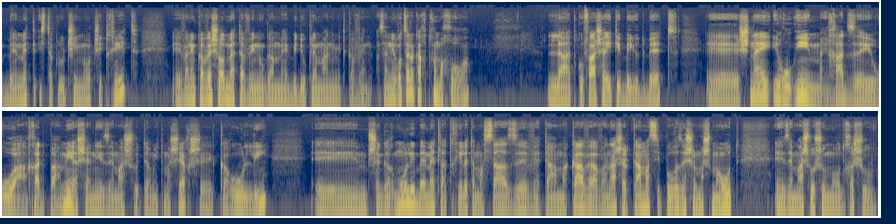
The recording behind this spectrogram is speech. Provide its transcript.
באמת הסתכלות שהיא מאוד שטחית, uh, ואני מקווה שעוד מעט תבינו גם uh, בדיוק למה אני מתכוון. אז אני רוצה לקחת אתכם אחורה, לתקופה שהייתי בי"ב. שני אירועים, אחד זה אירוע חד פעמי, השני זה משהו יותר מתמשך שקרו לי. אמ, שגרמו לי באמת להתחיל את המסע הזה ואת העמקה וההבנה של כמה הסיפור הזה של משמעות אה, זה משהו שהוא מאוד חשוב.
